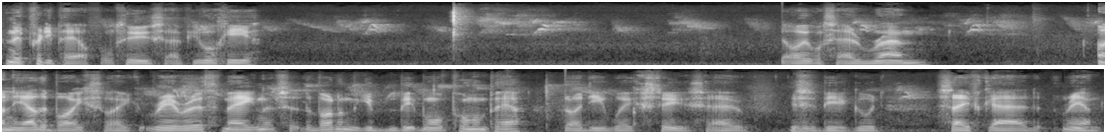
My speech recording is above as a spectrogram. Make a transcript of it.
And they're pretty powerful too, so if you look here, I also run on the other bikes like rare earth magnets at the bottom to give them a bit more pulling power. Idea works too, so this would be a good safeguard. Around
